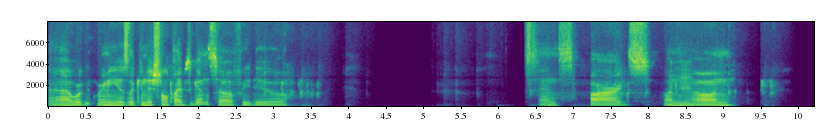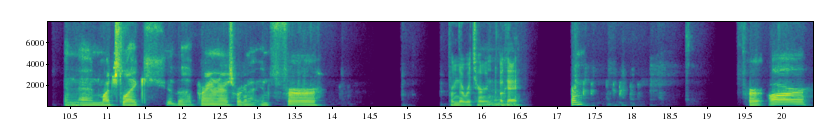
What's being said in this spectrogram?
uh, we're we're going to use the conditional types again. So if we do since args unknown, mm-hmm. and then much like the parameters, we're going to infer from the return. Okay. For r,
